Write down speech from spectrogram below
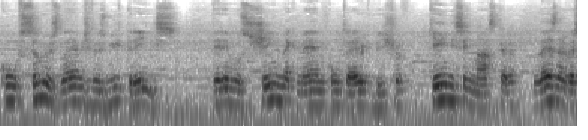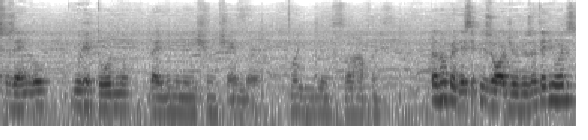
com o SummerSlam de 2003. Teremos Shane McMahon contra Eric Bischoff, Kane sem máscara, Lesnar vs Angle e o retorno da Elimination Chamber. Olha só, rapaz. Para não perder esse episódio e ouvir os anteriores,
